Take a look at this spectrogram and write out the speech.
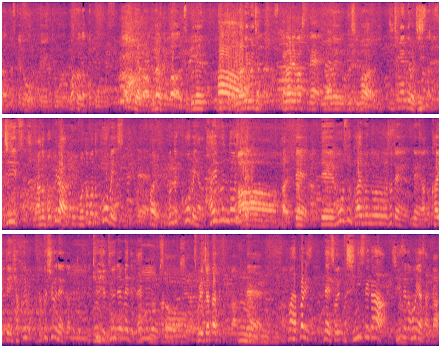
なんですけど、えー、とまだなんかこうアイデアが危ないとか潰れるとか言われるじゃないですか。言われますね。言われるしまあ一面では事実なんです事実ですね。あの僕らもともと神戸に住んでて、はい。本当に神戸にあの海文堂書店あーはいででもうすぐ海文堂書店、ね、あの開店 100, 100周年だった時に99年目でね、あの潰れちゃったってことがあって、まあ、やっぱり、ね、そういうまあ老舗が老舗の本屋さんが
